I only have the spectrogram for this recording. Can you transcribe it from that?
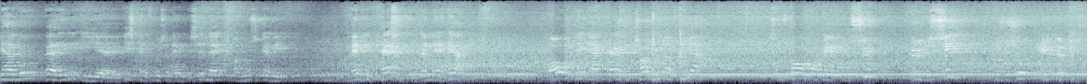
Vi har nu været inde i øh, iskandefryseren her ved siden af, og nu skal vi hente en kasse. Den er her. Og det er kasse 1204, som står på en 7, hylde C, position 11.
